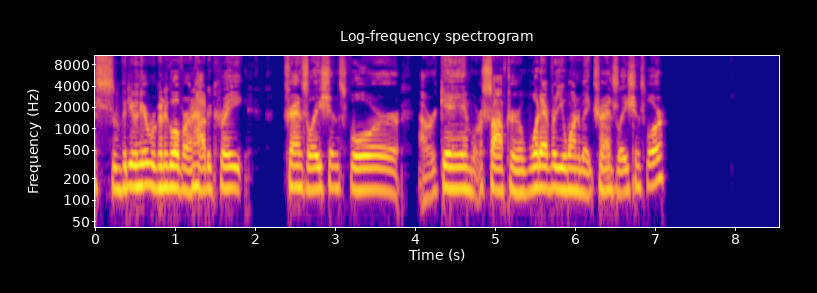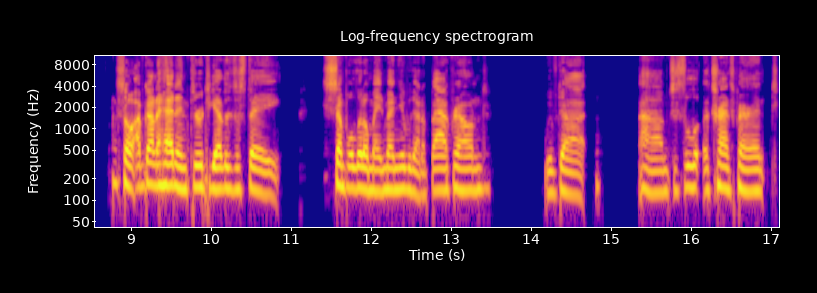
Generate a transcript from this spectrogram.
this video here, we're going to go over on how to create translations for our game or software, whatever you want to make translations for. So I've gone ahead and threw together just a simple little main menu. We got a background. We've got um, just a, a transparent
